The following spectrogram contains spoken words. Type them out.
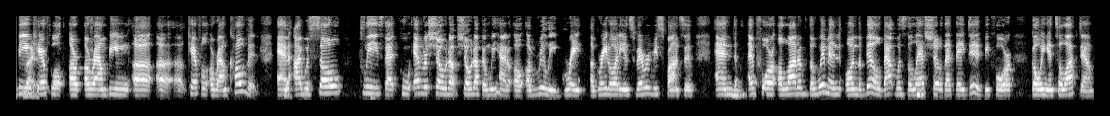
being right. careful ar- around being uh, uh, uh, careful around COVID. And yeah. I was so pleased that whoever showed up showed up, and we had a, a really great a great audience, very responsive, and mm-hmm. and for a lot of the women on the bill, that was the last show that they did before going into lockdown.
